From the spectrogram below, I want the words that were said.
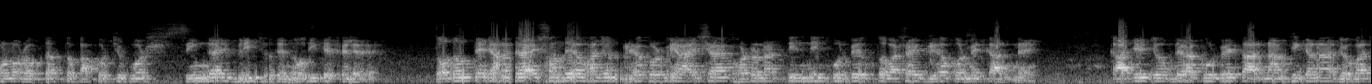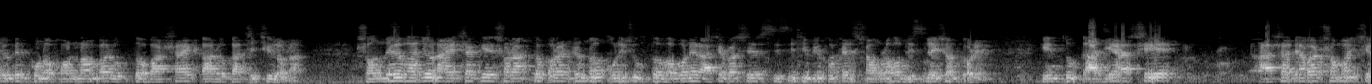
কোনো রক্তাক্ত কাপড় চোপড় সিঙ্গাই ব্রিজ হতে নদীতে ফেলে দেয়। তদন্তে জানা যায়, সন্দেহভাজন গৃহকর্মী আয়েশা ঘটনার তিন দিন পূর্বে উক্ত বাসায় গৃহকর্মীর কাজ নেয়। কাজে যোগ দেওয়ার পূর্বে তার নাম, ঠিকানা, যোগাযোগের কোনো ফোন নাম্বার উক্ত বাসায় কারও কাছে ছিল না। সন্দেহভাজন আয়েশাকে শনাক্ত করার জন্য পুলিশ উক্ত ভবনের আশেপাশের সিসিটিভি ফুটেজ সংগ্রহ বিশ্লেষণ করে। কিন্তু কাজে আসে, আসা যাওয়ার সময় সে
